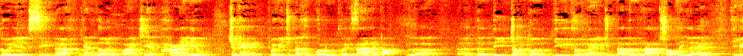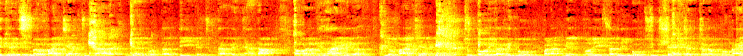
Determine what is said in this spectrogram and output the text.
tôi xin uh, nhắn gửi ông bà anh chị em hai điều Trước hết, bởi vì chúng ta không có đủ thời gian để đọc là Ờ, tờ tin trong tuần như thường ngày chúng ta vẫn làm sau thánh lễ. Chính vì thế xin mời ông bà anh chị em chúng ta nhận một tờ tin để chúng ta về nhà đọc. Và phần thứ hai nữa, như ông bà anh chị em biết chúng tôi các linh mục và đặc biệt với tân linh mục Du Xe Trần Châu Đông hôm nay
